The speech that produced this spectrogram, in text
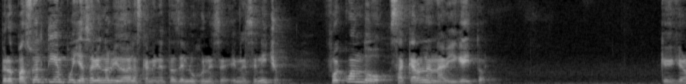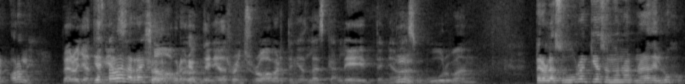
Pero pasó el tiempo y ya se habían olvidado de las camionetas de lujo en ese, en ese nicho. Fue cuando sacaron la Navigator que dijeron, órale, Pero ya, Ya tenías- estaba la Range Rover, no, por pero ejemplo. tenías Range Rover, tenías la Escalade, tenías Mm. la Suburban. pero la Suburban que ya sonó no, no era de lujo.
